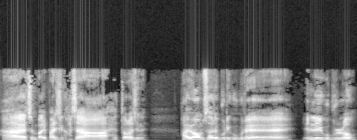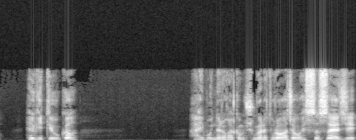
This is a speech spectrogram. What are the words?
아 좀 빨리빨리 좀 가자 해 떨어지네 아유 엄살에 부리고 그래 119 불러? 헬기 띄울까? 아이 못 내려갈 거면 중간에 돌아가자고 했었어야지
